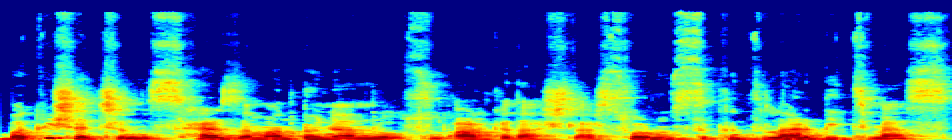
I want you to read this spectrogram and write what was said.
Bakış açınız her zaman önemli olsun arkadaşlar. Sorun, sıkıntılar bitmez.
